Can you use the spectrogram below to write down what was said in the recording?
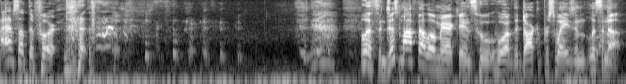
I have something for. listen, just my fellow Americans who who are of the darker persuasion. Listen up.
